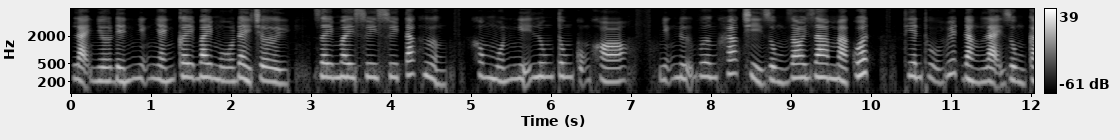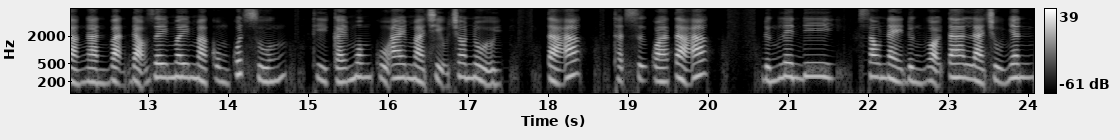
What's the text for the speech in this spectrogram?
lại nhớ đến những nhánh cây bay múa đầy trời, dây mây suy suy tác hưởng, không muốn nghĩ lung tung cũng khó. Những nữ vương khác chỉ dùng roi ra mà quất, thiên thủ huyết đằng lại dùng cả ngàn vạn đạo dây mây mà cùng quất xuống thì cái mông của ai mà chịu cho nổi. Tà ác, thật sự quá tà ác. Đứng lên đi, sau này đừng gọi ta là chủ nhân,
